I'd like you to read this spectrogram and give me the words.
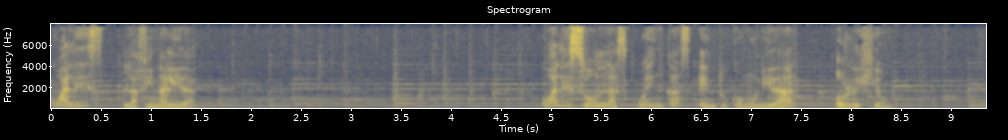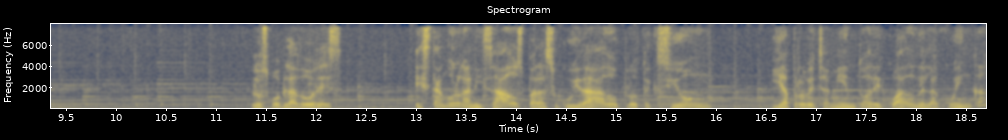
¿Cuál es la finalidad? ¿Cuáles son las cuencas en tu comunidad o región? Los pobladores están organizados para su cuidado, protección y aprovechamiento adecuado de la cuenca?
